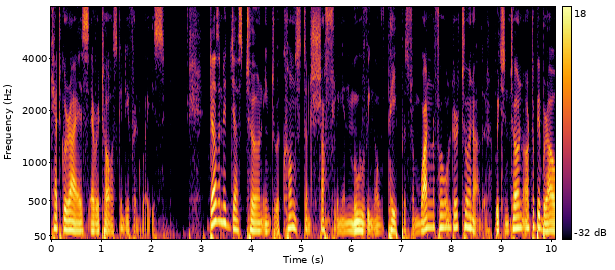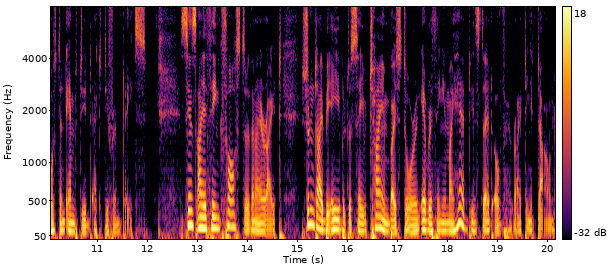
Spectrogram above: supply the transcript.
categorize every task in different ways? Doesn't it just turn into a constant shuffling and moving of papers from one folder to another, which in turn are to be browsed and emptied at different dates? Since I think faster than I write, shouldn't I be able to save time by storing everything in my head instead of writing it down?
